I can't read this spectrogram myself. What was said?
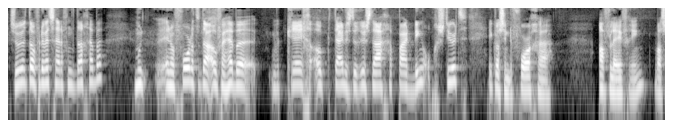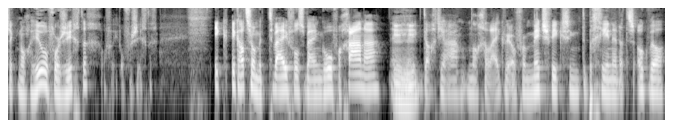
Zullen we het over de wedstrijden van de dag hebben? Moet, en nog voordat we het daarover hebben, we kregen ook tijdens de rustdagen een paar dingen opgestuurd. Ik was in de vorige aflevering, was ik nog heel voorzichtig, of heel voorzichtig. Ik, ik had zo met twijfels bij een goal van Ghana. En Mhm. ik dacht, ja, om dan gelijk weer over matchfixing te beginnen, dat is ook wel,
